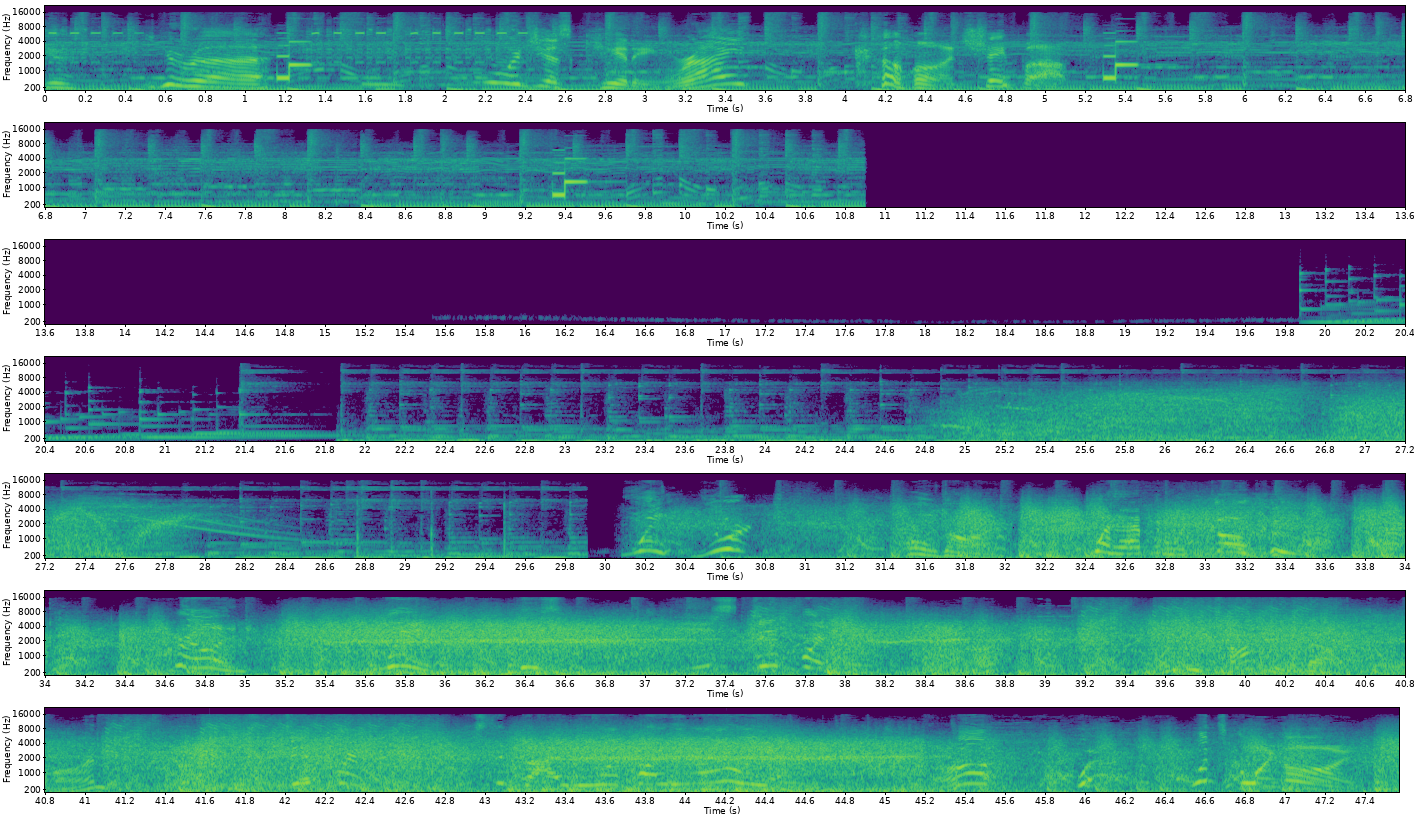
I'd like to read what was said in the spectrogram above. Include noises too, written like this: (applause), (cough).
You're, you're, uh, you were just kidding, right? Come on, shape up. Happened with Goku? Krillin! Wait! He's... he's different! What are you talking about, Gohan? Different! He's the guy we were fighting earlier! Huh? What? What's going on?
